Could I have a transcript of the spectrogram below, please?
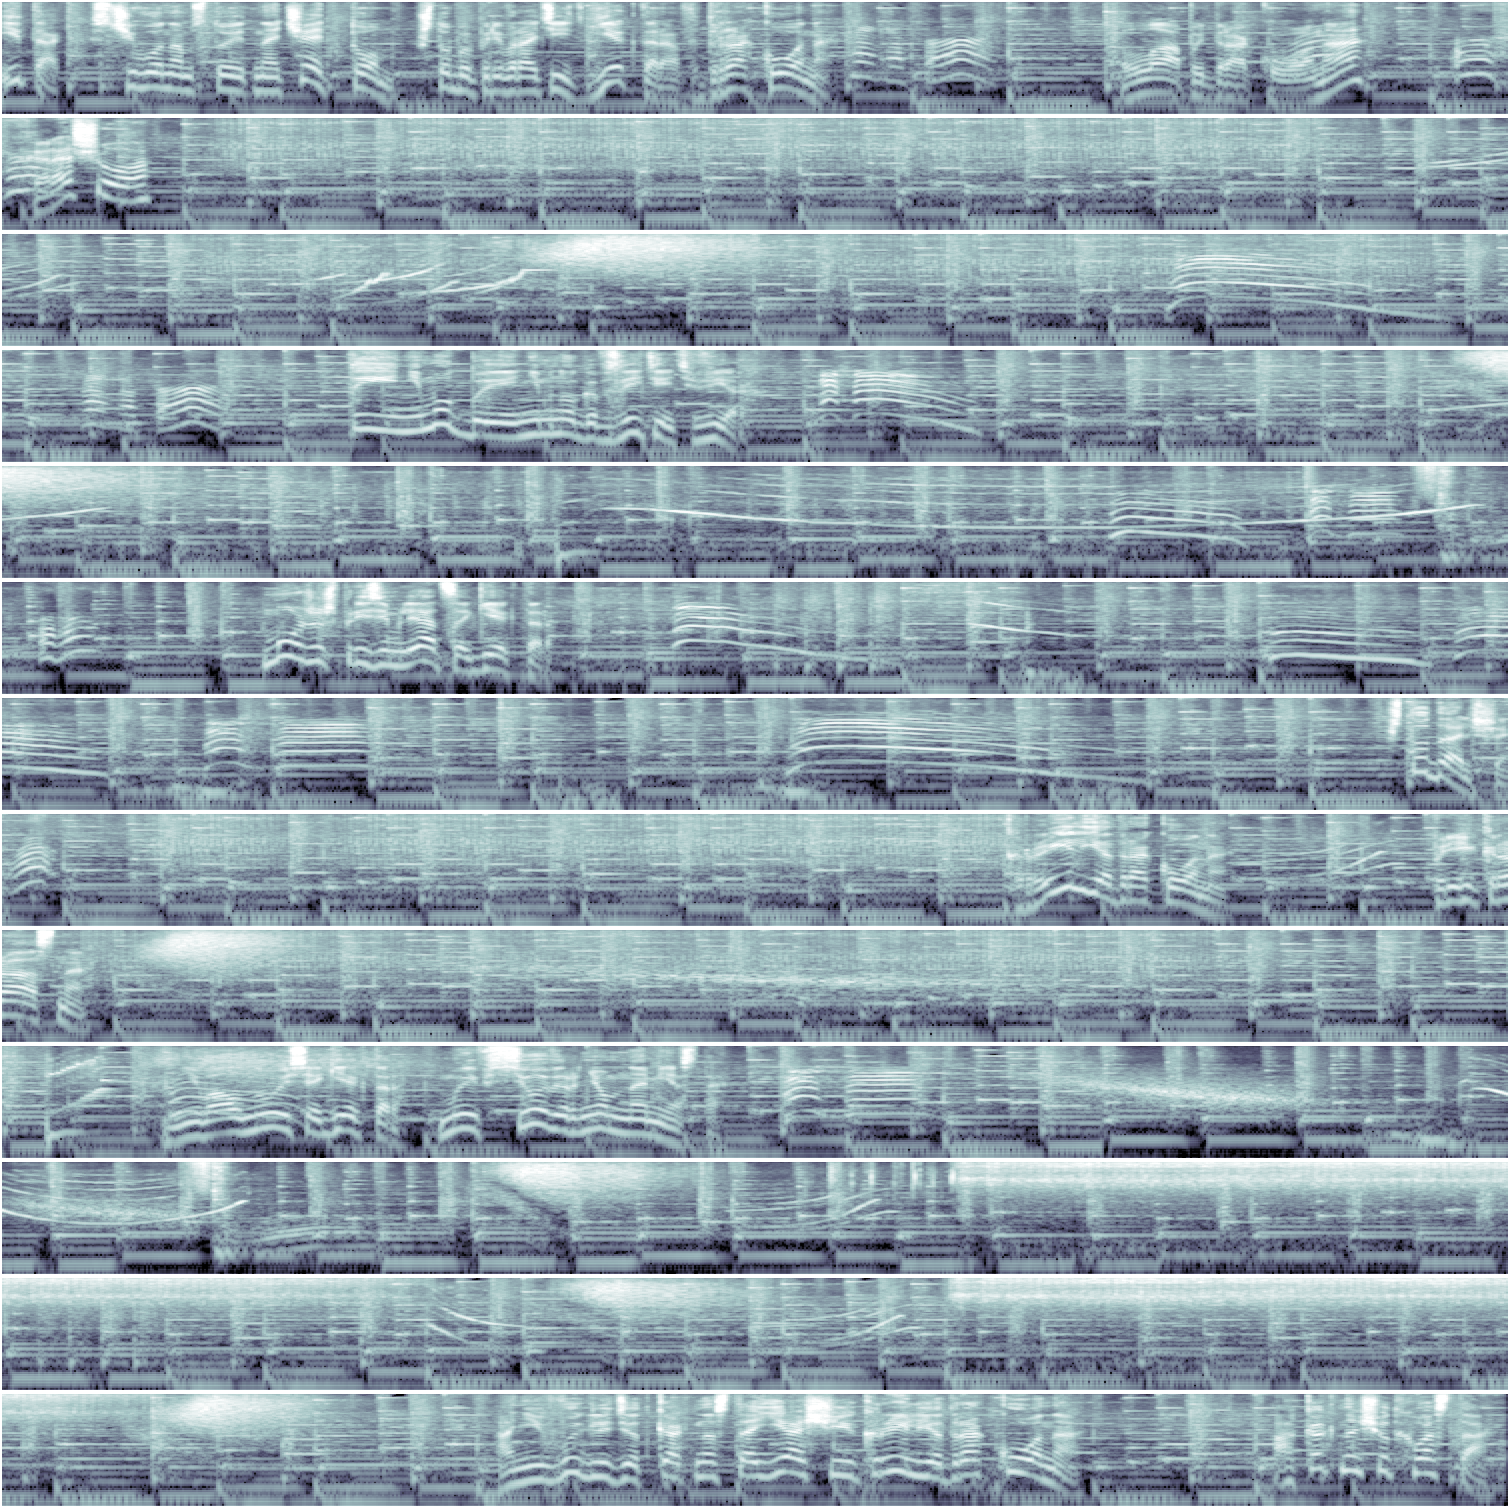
Итак, с чего нам стоит начать, Том, чтобы превратить Гектора в дракона? Лапы дракона? Хорошо. Ты не мог бы немного взлететь вверх? Можешь приземляться, Гектор. Что дальше? Крылья дракона? Прекрасно! Не волнуйся, Гектор, мы все вернем на место. Они выглядят как настоящие крылья дракона. А как насчет хвоста?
